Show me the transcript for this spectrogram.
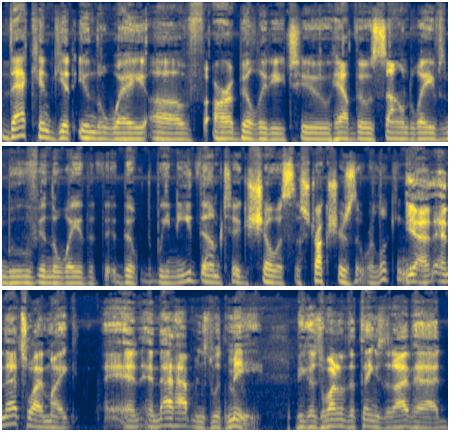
that can get in the way of our ability to have those sound waves move in the way that, that we need them to show us the structures that we're looking at. Yeah, and- and that's why, Mike, and and that happens with me because one of the things that I've had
